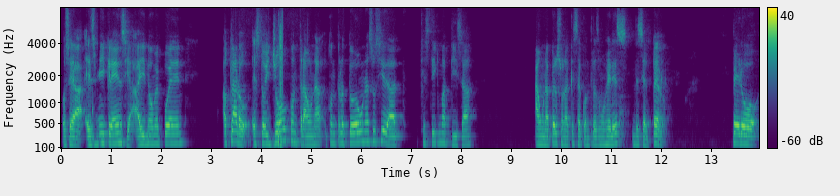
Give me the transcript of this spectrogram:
O sea, es mi creencia, ahí no me pueden, ah, claro, estoy yo contra una, contra toda una sociedad que estigmatiza a una persona que está con tres mujeres de ser perro pero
